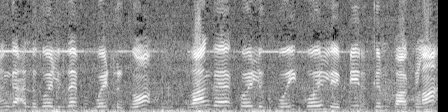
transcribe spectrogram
அங்கே அந்த கோயிலுக்கு தான் இப்போ போயிட்டுருக்கோம். வாங்க கோயிலுக்கு போய் கோயில் எப்படி இருக்குன்னு பார்க்கலாம்.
